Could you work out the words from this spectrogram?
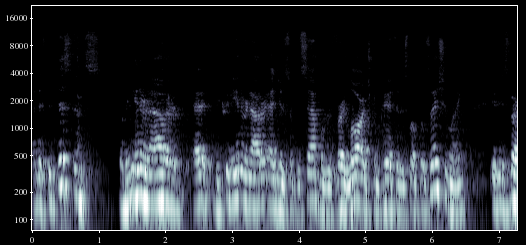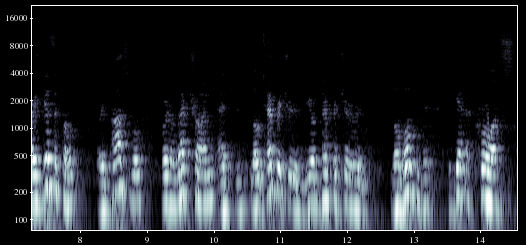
And if the distance from the inner and outer, between the inner and outer edges of the samples is very large compared to this localization length, it is very difficult or impossible for an electron at low temperatures, zero temperature low voltages, to get across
